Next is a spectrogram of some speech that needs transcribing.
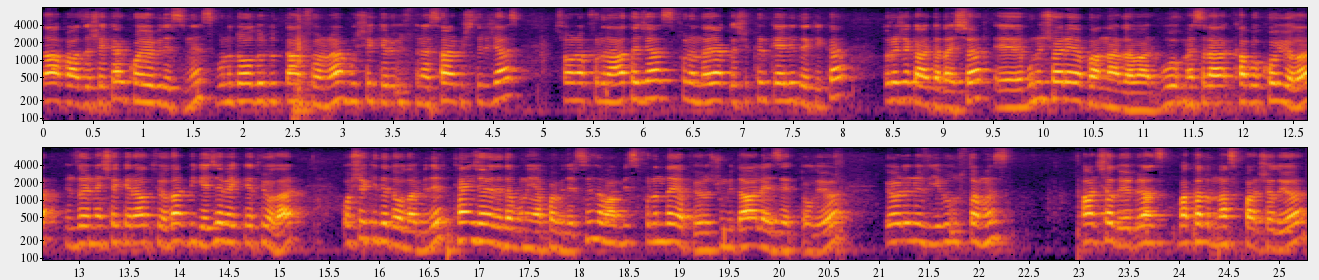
daha fazla şeker koyabilirsiniz. Bunu doldurduktan sonra bu şekeri üstüne serpiştireceğiz. Sonra fırına atacağız. Fırında yaklaşık 40-50 dakika duracak arkadaşlar. Ee, bunu şöyle yapanlar da var. Bu mesela kaba koyuyorlar. Üzerine şekeri atıyorlar. Bir gece bekletiyorlar. O şekilde de olabilir. Tencerede de bunu yapabilirsiniz ama biz fırında yapıyoruz. Çünkü daha lezzetli oluyor. Gördüğünüz gibi ustamız parçalıyor. Biraz bakalım nasıl parçalıyor.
